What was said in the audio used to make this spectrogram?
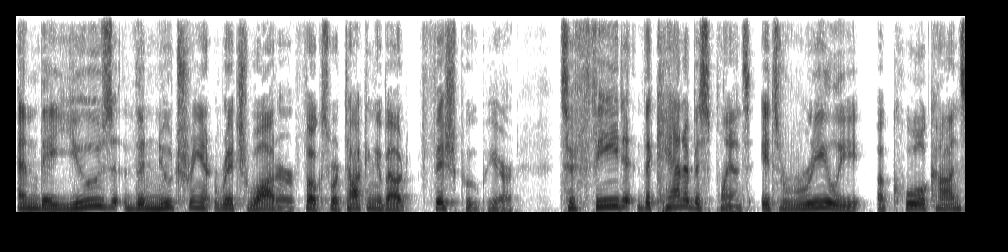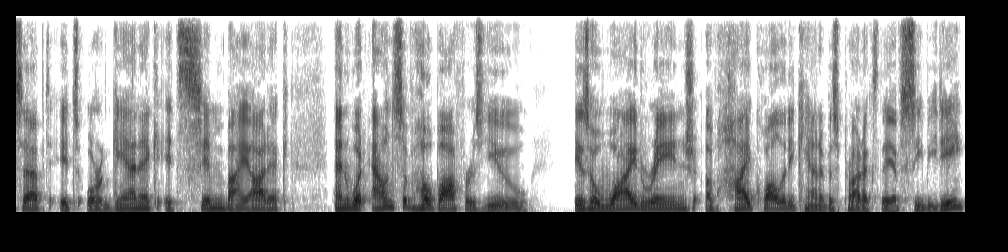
and they use the nutrient rich water. Folks, we're talking about fish poop here to feed the cannabis plants. It's really a cool concept. It's organic, it's symbiotic. And what Ounce of Hope offers you is a wide range of high quality cannabis products. They have CBD.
